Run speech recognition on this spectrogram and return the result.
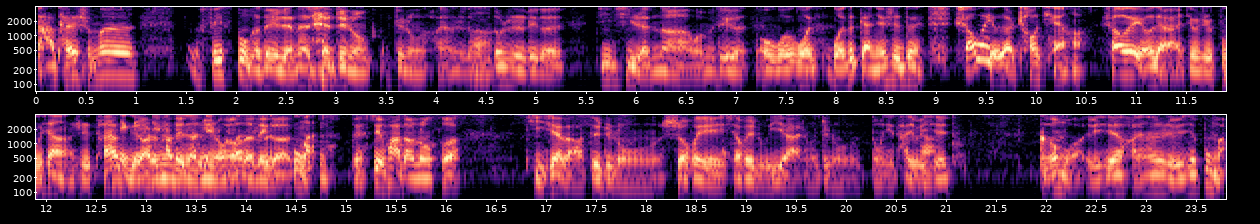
大谈什么 Facebook 对人的这这种这种，好像是我们都是这个机器人呐、我们这个我我我我的感觉是对，稍微有点超前哈，稍微有点就是不像是他那个主要是他对他女朋友的那个不满的。对对话当中所体现的啊，对这种社会消费主义啊什么这种东西，他有一些隔膜，有一些好像是有一些不满，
